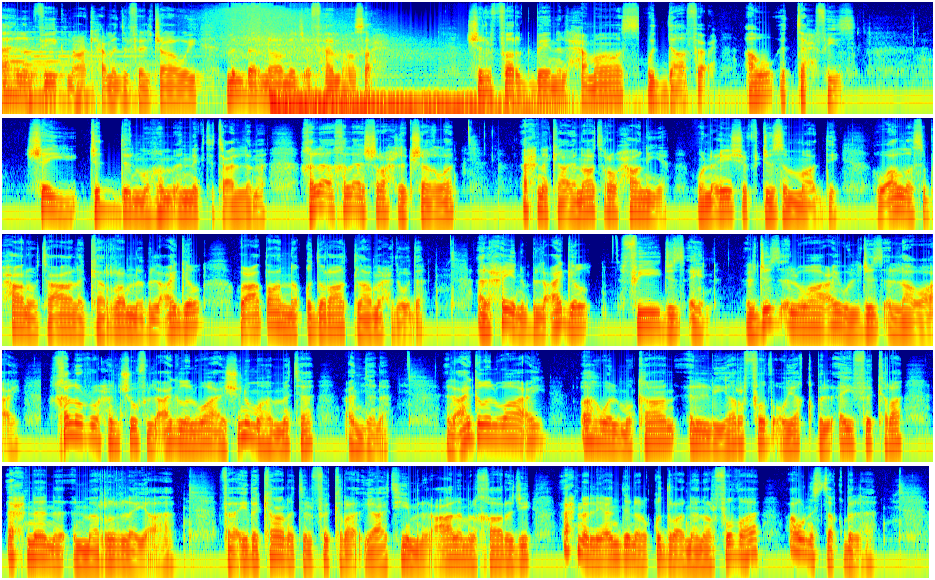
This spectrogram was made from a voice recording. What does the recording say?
أهلا فيك معك حمد الفلشاوي من برنامج أفهمها صح. شو الفرق بين الحماس والدافع أو التحفيز؟ شيء جدا مهم إنك تتعلمه. خلا خلا أشرح لك شغلة. إحنا كائنات روحانية ونعيش في جسم مادي والله سبحانه وتعالى كرمنا بالعقل وعطانا قدرات لا محدودة. الحين بالعقل في جزئين. الجزء الواعي والجزء اللاواعي. خلينا نروح نشوف العقل الواعي شنو مهمته عندنا. العقل الواعي هو المكان اللي يرفض ويقبل أي فكرة إحنا نمرر له إياها. فإذا كانت الفكرة يأتي من العالم الخارجي إحنا اللي عندنا القدرة أن نرفضها أو نستقبلها.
